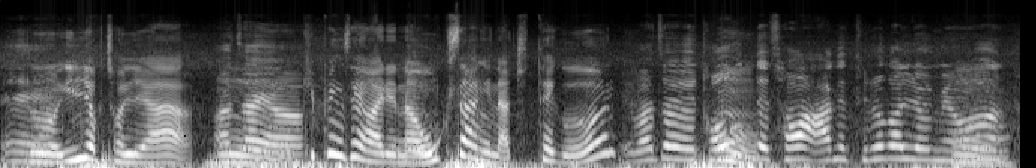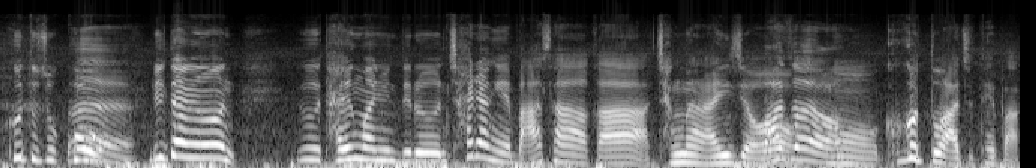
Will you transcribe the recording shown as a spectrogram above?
네. 어, 인력 전략, 맞아요. 음, 키핑 생활이나 네. 옥상이나 주택은 네, 맞아요. 더운데 저 안에 들어가려면 음, 그것도 좋고 네. 일단은 그 다육마님들은 차량의 마사가 장난 아니죠. 맞아요. 어, 그것도 아주 대박.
